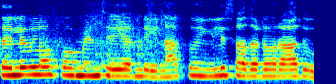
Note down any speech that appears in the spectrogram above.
తెలుగులో కామెంట్ చేయండి. నాకు ఇంగ్లీష్ చదవడం రాదు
